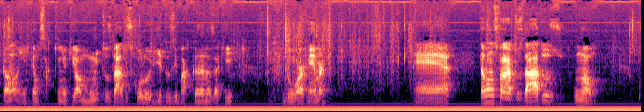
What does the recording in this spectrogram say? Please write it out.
então a gente tem um saquinho aqui, ó, muitos dados coloridos e bacanas aqui do Warhammer. É, então vamos falar dos dados um a um. O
